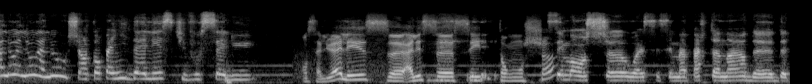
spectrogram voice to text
allô, allô, allô. Je suis en compagnie d'Alice qui vous salue. On salue Alice. Euh, Alice, euh, c'est ton chat? C'est mon chat, ouais, c'est c'est ma partenaire de, de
